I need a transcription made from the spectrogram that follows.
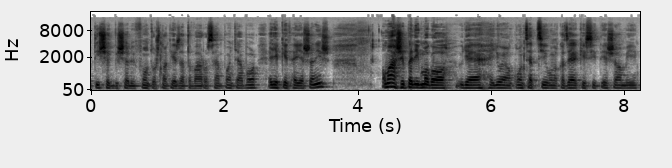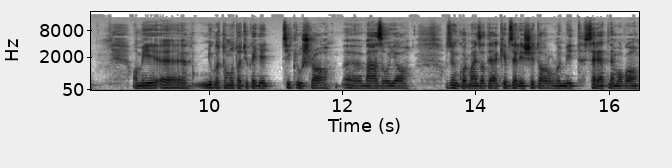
tisztségviselő fontosnak érzett a város szempontjából, egyébként helyesen is. A másik pedig maga ugye egy olyan koncepciónak az elkészítése, ami, ami nyugodtan mondhatjuk egy-egy ciklusra vázolja az önkormányzat elképzelését arról, hogy mit szeretne maga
